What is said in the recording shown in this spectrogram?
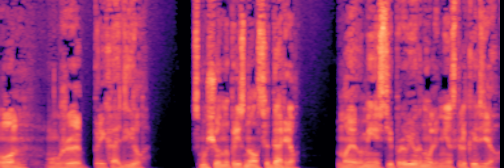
«Он уже приходил», — смущенно признался Дарил. «Мы вместе провернули несколько дел».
